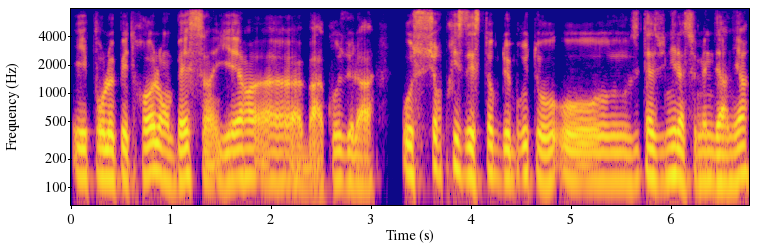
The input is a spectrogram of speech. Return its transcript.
Et pour le pétrole, en baisse hier euh, bah, à cause de la hausse surprise des stocks de brut aux, aux États-Unis la semaine dernière,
